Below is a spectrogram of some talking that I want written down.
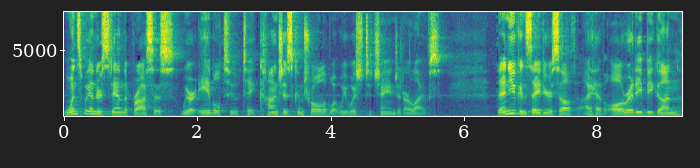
Once we understand the process, we are able to take conscious control of what we wish to change in our lives. Then you can say to yourself, I have already begun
